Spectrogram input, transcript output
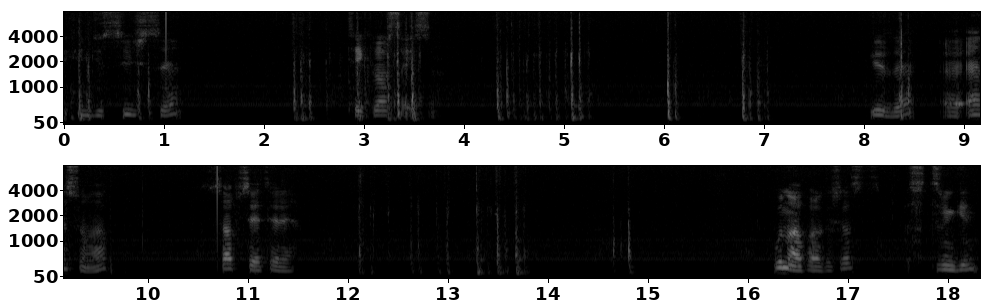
İkincisi ise tekrar sayısı. Bir de e, en sona substr. Ne yapar arkadaşlar? String'in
